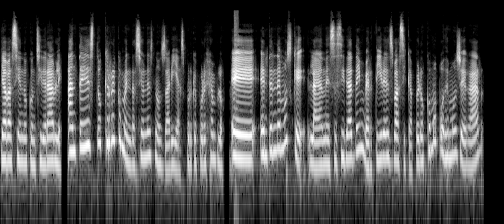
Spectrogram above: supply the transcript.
ya va siendo considerable. Ante esto, ¿qué recomendaciones nos darías? Porque, por ejemplo, eh, entendemos que la necesidad de invertir es básica, pero ¿cómo podemos llegar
